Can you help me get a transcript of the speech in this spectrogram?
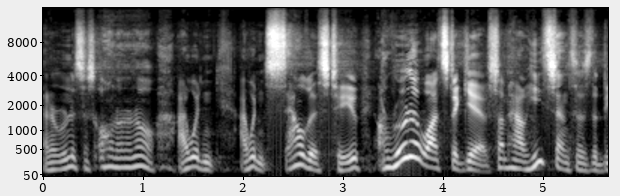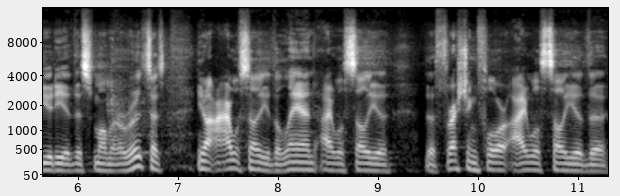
And Araunah says, oh, no, no, no. I wouldn't, I wouldn't sell this to you. Araunah wants to give. Somehow he senses the beauty of this moment. Araunah says, you know, I will sell you the land. I will sell you the threshing floor. I will sell you the,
